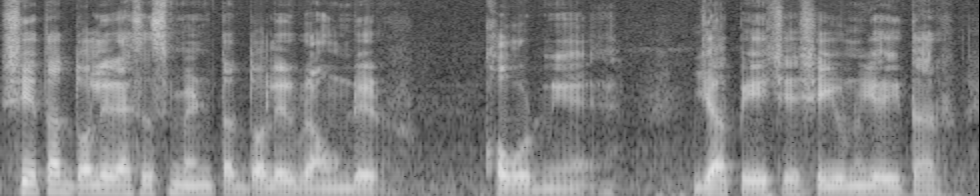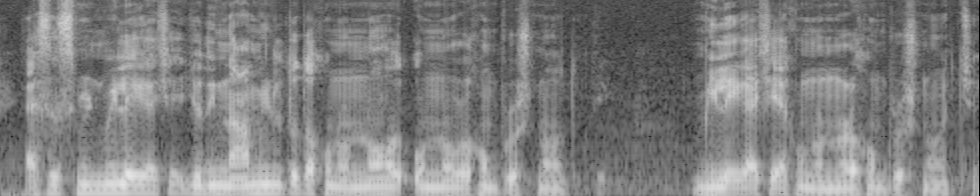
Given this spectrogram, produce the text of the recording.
সে তার দলের অ্যাসেসমেন্ট তার দলের গ্রাউন্ডের খবর নিয়ে যা পেয়েছে, সেই অনুযায়ী তার অ্যাসেসমেন্ট মিলে গেছে। যদি না মিলতো তখন অন্য অন্য রকম প্রশ্ন হতো। মিলে গেছে, এখন অন্যরকম প্রশ্ন হচ্ছে।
